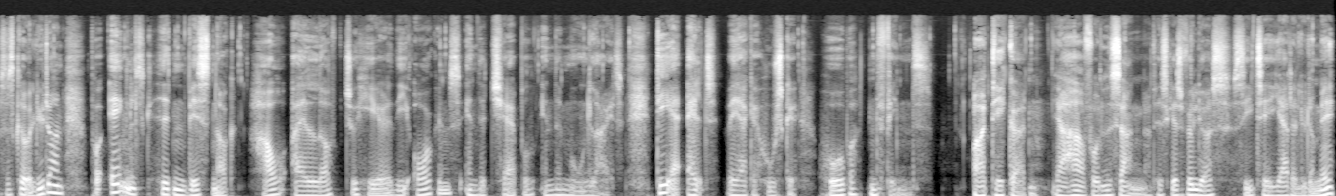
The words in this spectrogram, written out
Og så skriver lytteren, på engelsk hed den vist nok How I Love to Hear the Organs in the Chapel in the Moonlight. Det er alt, hvad jeg kan huske. Håber den findes. Og det gør den. Jeg har fundet sangen, og det skal jeg selvfølgelig også sige til jer, der lytter med,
